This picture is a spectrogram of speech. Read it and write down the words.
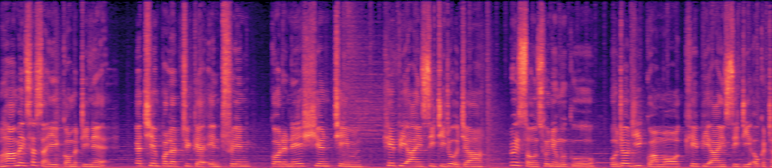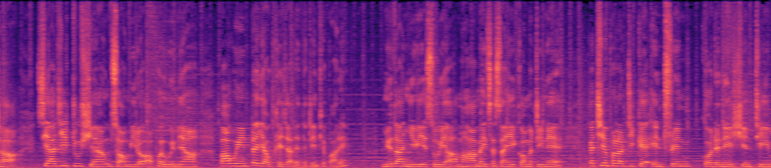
မဟာမိတ်ဆက်ဆံရေးကော်မတီနဲ့ Kachin Political Interim Coordination Team KPICT တို့အကြားတွေ့ဆုံဆွေးနွေးမှုကိုဗိုလ်ချုပ်ကြီးကွမ်မော် KPICT ဥက္ကဋ္ဌဆရာကြီးတူရှန်ဦးဆောင်ပြီးတော့အဖွဲ့ဝင်များပါဝင်တက်ရောက်ခဲ့ကြတဲ့တဲ့တင်ဖြစ်ပါတယ်။အမျိုးသားညီညွတ်ရေးအစိုးရမဟာမိတ်ဆက်ဆံရေးကော်မတီနဲ့ Kachin Political Interim Coordination Team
